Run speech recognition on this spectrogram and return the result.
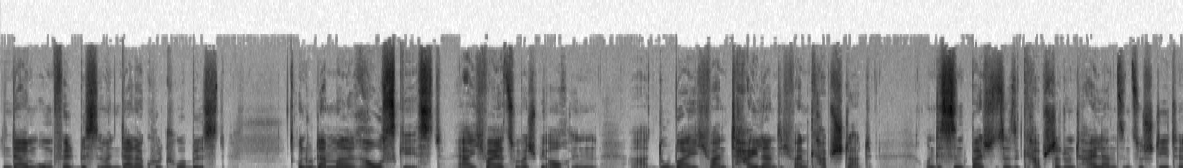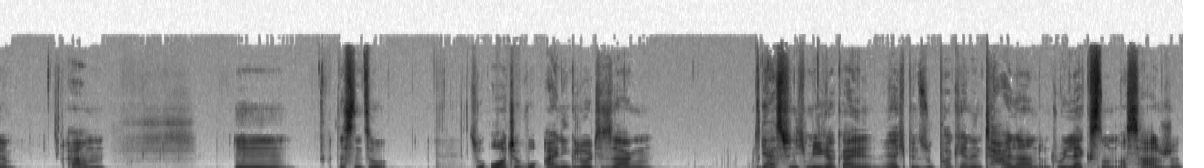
in deinem Umfeld bist, in deiner Kultur bist und du dann mal rausgehst. Ja, ich war ja zum Beispiel auch in äh, Dubai, ich war in Thailand, ich war in Kapstadt. Und das sind beispielsweise Kapstadt und Thailand sind so Städte, ähm, mh, mm, das sind so, so Orte, wo einige Leute sagen, ja, das finde ich mega geil. Ja, ich bin super gerne in Thailand und relaxen und Massage.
